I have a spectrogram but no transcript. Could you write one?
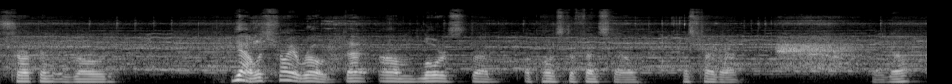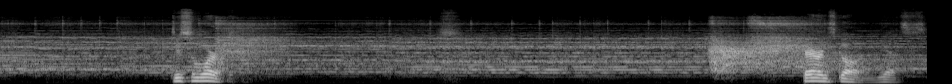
Sharpen Erode. Yeah, let's try Erode. That um, lowers the opponent's defense down. Let's try that. There we go. Do some work. Baron's gone, yes.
